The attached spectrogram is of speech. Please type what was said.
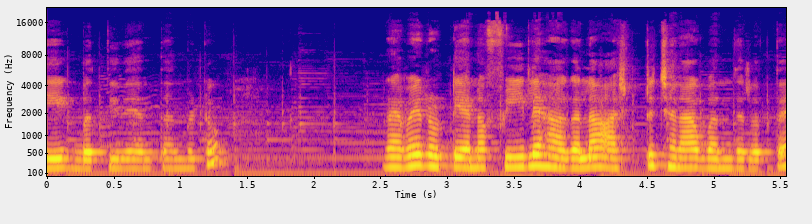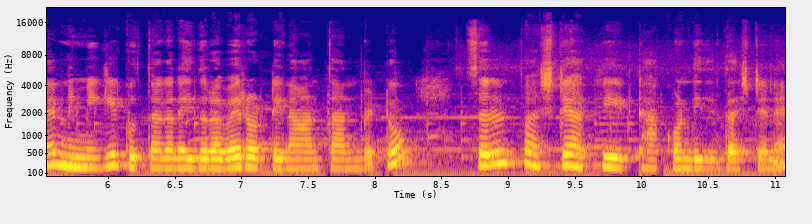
ಹೇಗೆ ಬರ್ತಿದೆ ಅಂತ ಅಂದ್ಬಿಟ್ಟು ರವೆ ರೊಟ್ಟಿ ಅನ್ನೋ ಫೀಲೇ ಆಗಲ್ಲ, ಅಷ್ಟು ಚೆನ್ನಾಗಿ ಬಂದಿರುತ್ತೆ. ನಿಮಗೆ ಗೊತ್ತಾಗಲ್ಲ ಇದು ರವೆ ರೊಟ್ಟಿನ ಅಂತ ಅಂದ್ಬಿಟ್ಟು. ಸ್ವಲ್ಪ ಅಷ್ಟೇ ಅಕ್ಕಿ ಹಿಟ್ಟು ಹಾಕ್ಕೊಂಡಿದ್ದು ಅಷ್ಟೇ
